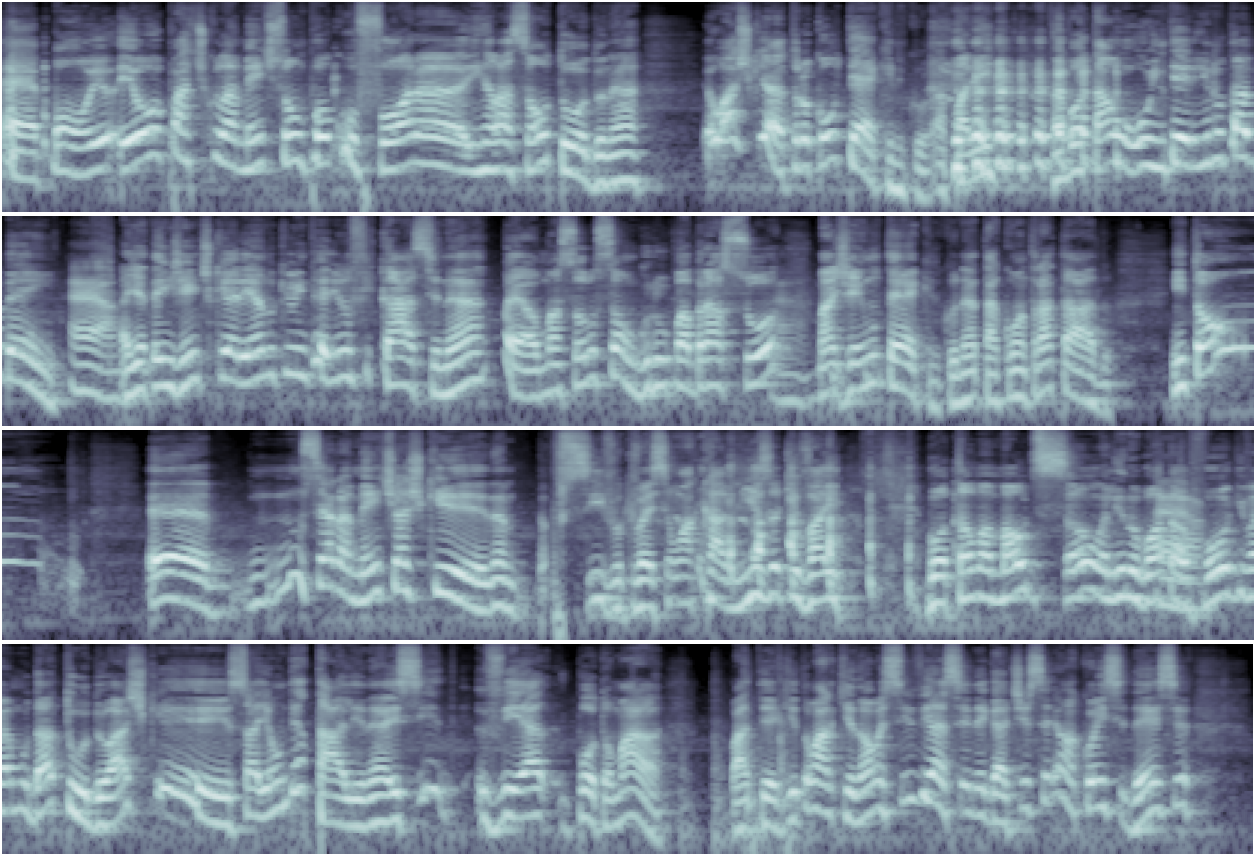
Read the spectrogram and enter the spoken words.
É, bom, eu, eu particularmente sou um pouco fora em relação ao todo, né? Eu acho que é, trocou o técnico. Aparente, vai botar um- o interino também. É. Aí já tem gente querendo que o interino ficasse, né? É uma solução. O grupo abraçou, É. mas vem um técnico, né? Tá contratado. Então, é, sinceramente, acho que né, é possível que vai ser uma camisa que vai botar uma maldição ali no Botafogo e vai mudar tudo. Eu acho que isso aí é um detalhe, né? E se vier. Pô, tomar. Bater aqui, tomara que não, mas se vier a ser negativo, seria uma coincidência.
